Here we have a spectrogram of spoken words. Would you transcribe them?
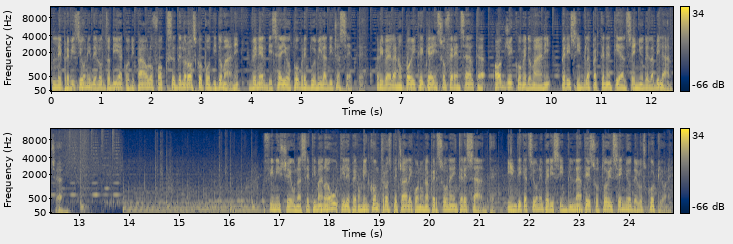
Le previsioni dello zodiaco di Paolo Fox dell'oroscopo di domani, venerdì 6 ottobre 2017, rivelano poi che è in sofferenza alta, oggi come domani, per i single appartenenti al segno della bilancia. Finisce una settimana utile per un incontro speciale con una persona interessante, indicazioni per i single nate sotto il segno dello scorpione.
